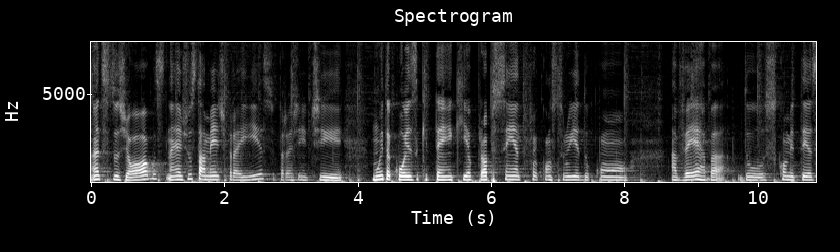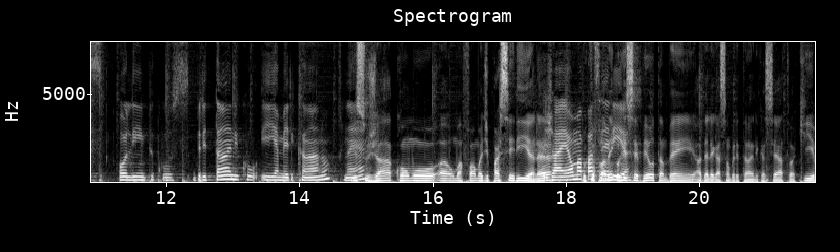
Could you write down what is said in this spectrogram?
Antes dos Jogos, né? Justamente para isso, para a gente muita coisa que tem aqui. O próprio centro foi construído com a verba dos comitês olímpicos britânico e americano. Né? Isso já como uh, uma forma de parceria, né? Já é uma Porque parceria. Porque o Flamengo recebeu também a delegação britânica, certo? Aqui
